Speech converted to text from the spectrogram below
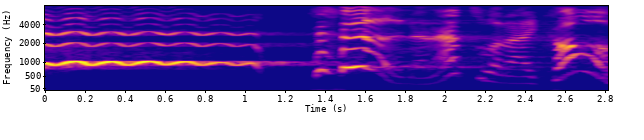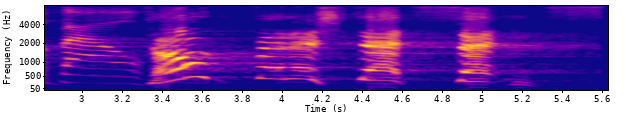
ah! now that's what I call a bell. Don't finish that sentence.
